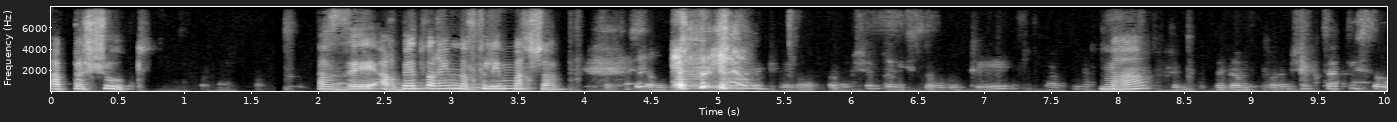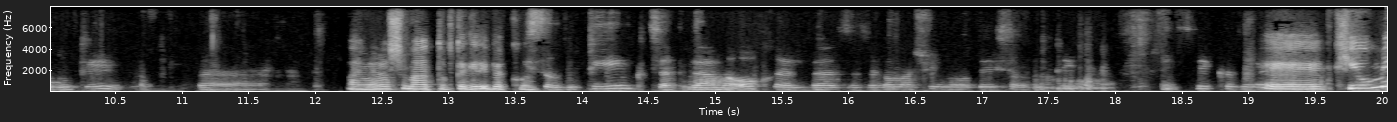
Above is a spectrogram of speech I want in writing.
הפשוט. אז uh, הרבה דברים נופלים עכשיו. מה? זה גם דברים שהם קצת הישרדותיים. אני לא שומעת טוב, תגידי בקול. הישרדותיים קצת, גם האוכל, וזה לא משהו מאוד הישרדותי. אה, קיומי.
